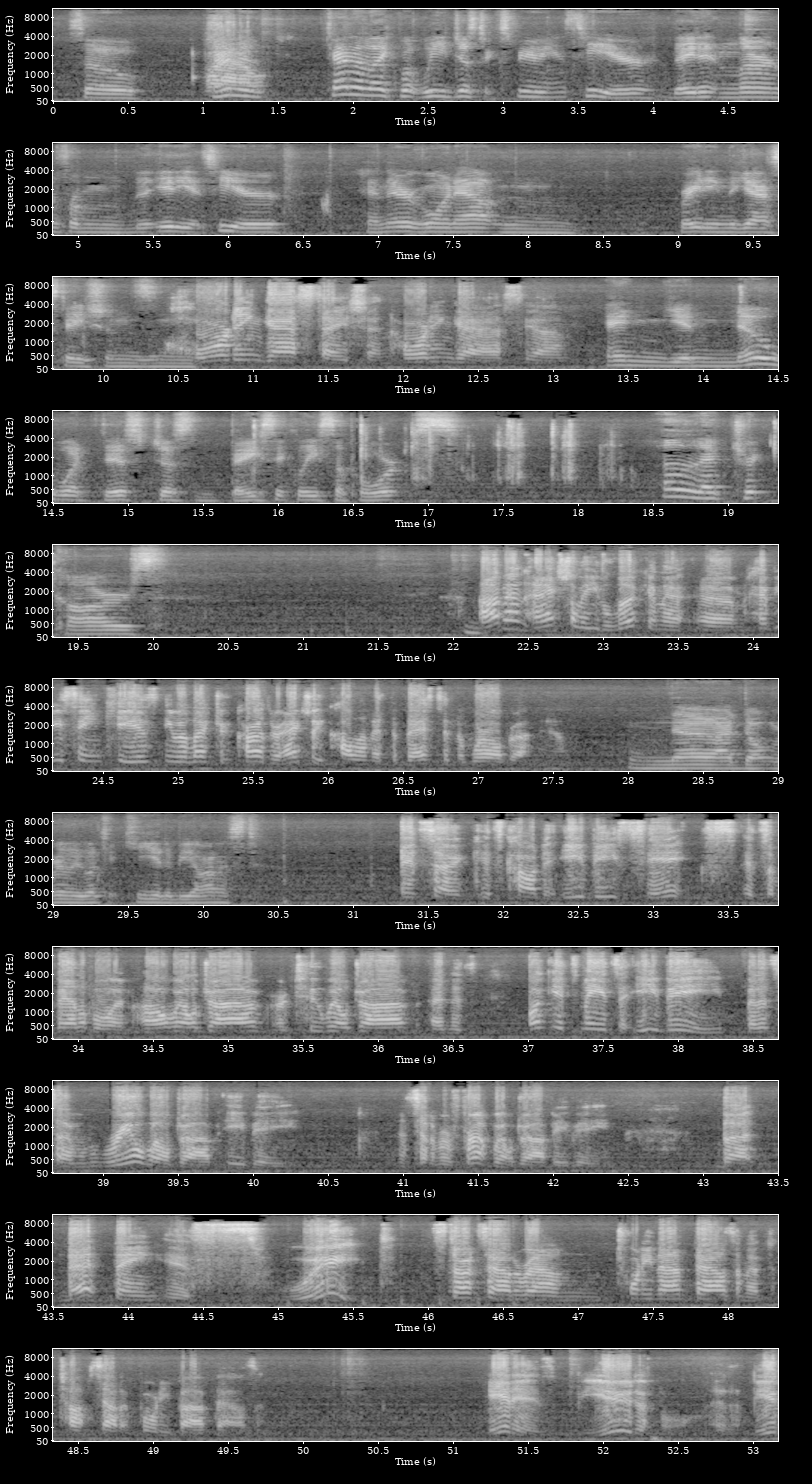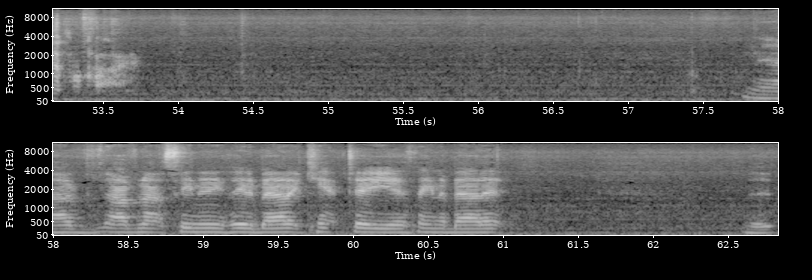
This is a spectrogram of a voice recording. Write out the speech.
So, kind of kind of like what we just experienced here. They didn't learn from the idiots here, and they're going out and raiding the gas stations and Hoarding gas station. Hoarding gas. Yeah. and you know what this just basically supports? Electric cars. I've been actually looking at. Um, have you seen Kia's new electric car? They're actually calling it the best in the world right now. No, I don't really look at Kia to be honest. It's a. It's called the EV6. It's available in all-wheel drive or two-wheel drive, and it's what gets me. It's an EV, but it's a rear-wheel drive EV instead of a front-wheel drive EV. But that thing is sweet. Starts out around twenty-nine thousand, and it tops out at forty-five thousand. It is beautiful. It's a beautiful car. I've I've not seen anything about it. Can't tell you anything about it. But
